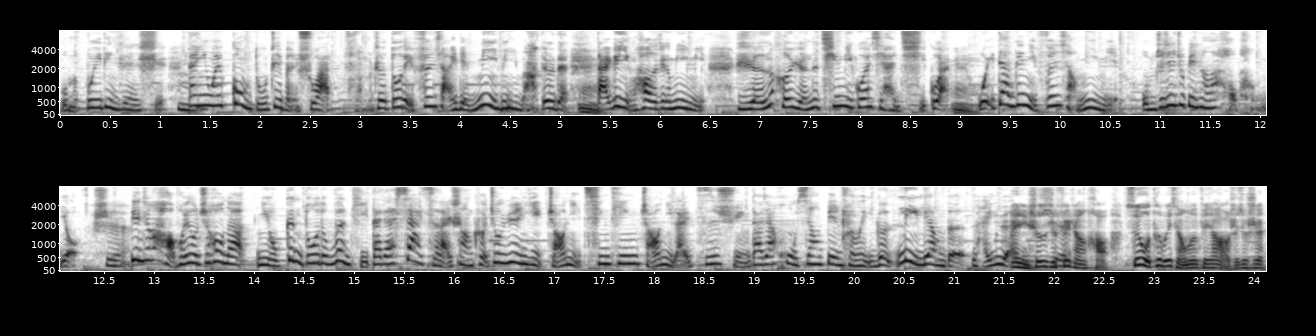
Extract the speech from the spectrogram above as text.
我们不一定认识，但因为共读这本书啊，怎么着？都得分享一点秘密嘛，对不对？打一个引号的这个秘密，人和人的亲密关系很奇怪。嗯，我一旦跟你分享秘密，我们之间就变成了好朋友。是，变成好朋友之后呢，你有更多的问题，大家下一次来上课就愿意找你倾听，找你来咨询，大家互相变成了一个力量的来源。哎，你说的是非常好，所以我特别想问飞翔老师，就是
